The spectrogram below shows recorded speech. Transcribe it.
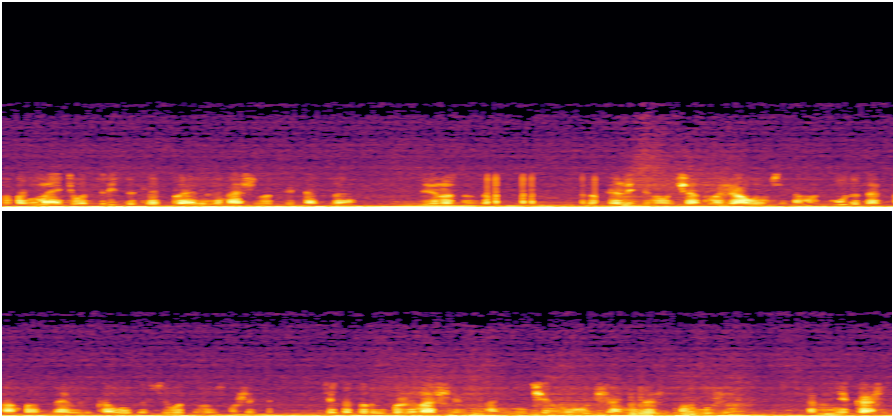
ну, понимаете, вот 30 лет правили, наши вот как-то 90 Скажите, ну вот сейчас мы жалуемся, там, откуда-то нам поставили кого-то всего-то. Ну, слушайте, те, которые были наши, они ничем не лучше, они даже похуже, как мне кажется.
